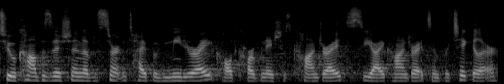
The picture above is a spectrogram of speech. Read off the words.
to a composition of a certain type of meteorite called carbonaceous chondrites, CI chondrites in particular.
